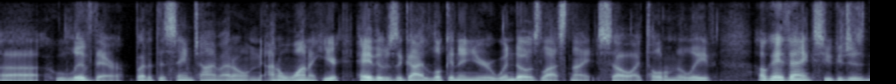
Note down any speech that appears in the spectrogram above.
uh, who live there, but at the same time, I don't I don't want to hear, "Hey, there was a guy looking in your windows last night, so I told him to leave." Okay, thanks. You could just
